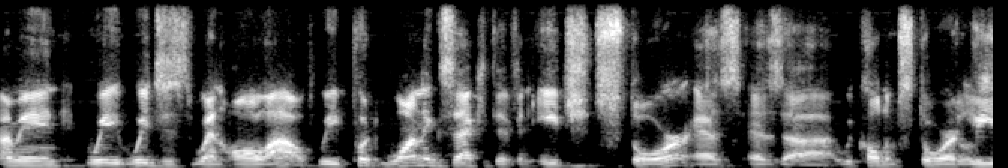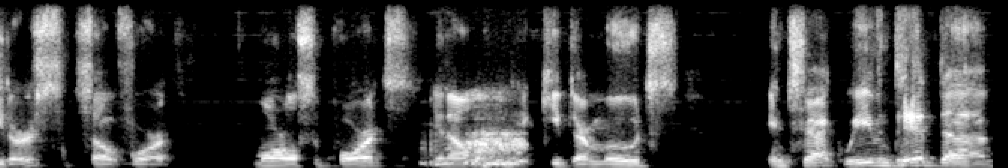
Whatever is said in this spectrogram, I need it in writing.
I mean, we we just went all out. We put one executive in each store as as uh, we call them store leaders. So for moral support, you know, keep their moods in check. We even did uh,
